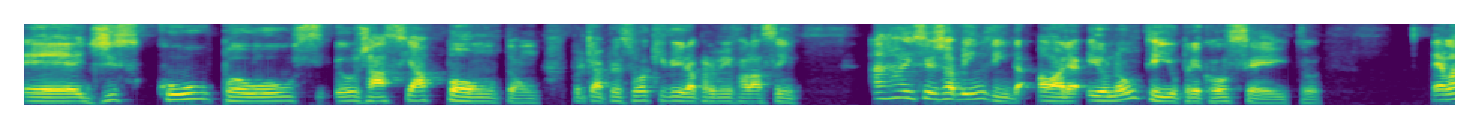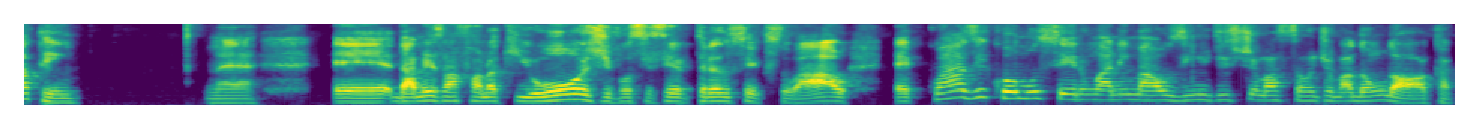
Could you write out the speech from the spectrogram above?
é, desculpam ou, ou já se apontam. Porque a pessoa que vira para mim e fala assim: ai, seja bem-vinda. Olha, eu não tenho preconceito ela tem, né? É, da mesma forma que hoje você ser transexual é quase como ser um animalzinho de estimação de uma dondoca.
